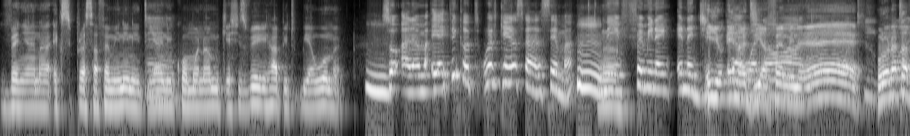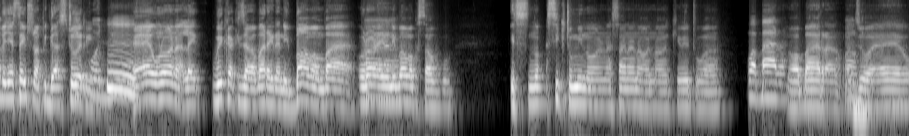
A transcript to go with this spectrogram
venye ana express her femininity yani kuwa mwanamke shes very happy to be a woman. So um, i think what, what Kenyaska anasema ni feminine energy hiyo energy ya feminine eh, unaona hata venye sahii tunapiga story. Mm. eh, unaona like wika kijabara inanibamba mbaya. Unaona inanibamba kwa sababu it's not, si kitu mi naona sana na wanawake wetu wa, wabara wa bara. Wajua eh,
